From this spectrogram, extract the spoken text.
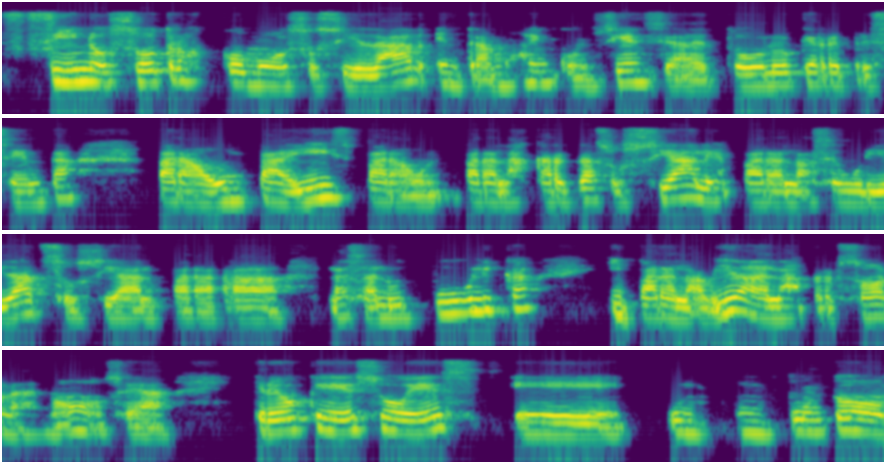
si nosotros como sociedad entramos en conciencia de todo lo que representa para un país, para, para las cargas sociales, para la seguridad social, para la salud pública y para la vida de las personas, ¿no? O sea, creo que eso es eh, un, punto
